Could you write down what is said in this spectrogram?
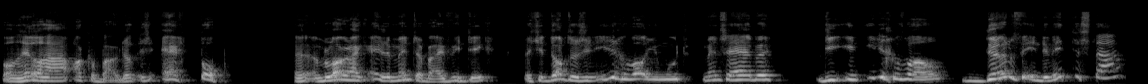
van heel haar akkerbouw, dat is echt top een belangrijk element daarbij vind ik, dat je dat dus in ieder geval, je moet mensen hebben die in ieder geval durven in de wind te staan,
